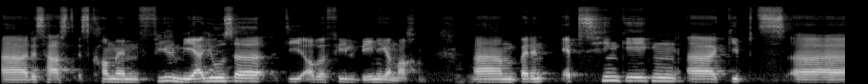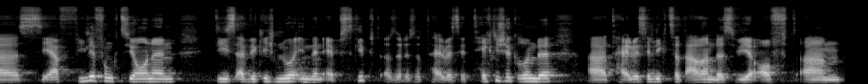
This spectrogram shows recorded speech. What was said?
Äh, das heißt, es kommen viel mehr User, die aber viel weniger machen. Mhm. Ähm, bei den Apps hingegen äh, gibt es äh, sehr viele Funktionen, die es auch wirklich nur in den Apps gibt. Also das hat teilweise technische Gründe. Äh, teilweise liegt es ja daran, dass wir oft ähm,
